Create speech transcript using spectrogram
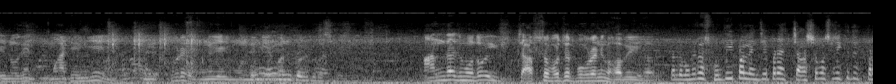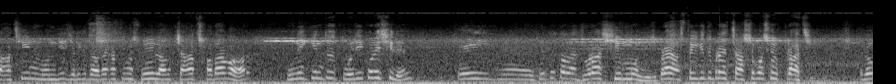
এই নদীর মাটি নিয়ে করে উনি এই মন্দির নির্মাণ করেছিলেন। আন্দাজ মতো ওই চারশো বছর পৌরাণিক হবেই হবে। তাহলে বন্ধুরা শুনতেই পারলেন যে প্রায় চারশো বছরের কিন্তু প্রাচীন মন্দির যেটা কিন্তু দাদার কাছ থেকে আমরা শুনে নিলাম চাঁদ সদাগর উনি কিন্তু তৈরি করেছিলেন এই সেতুতলা জোড়া শিব মন্দির প্রায় আজ থেকে কিন্তু প্রায় চারশো বছর প্রাচীন। এবং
